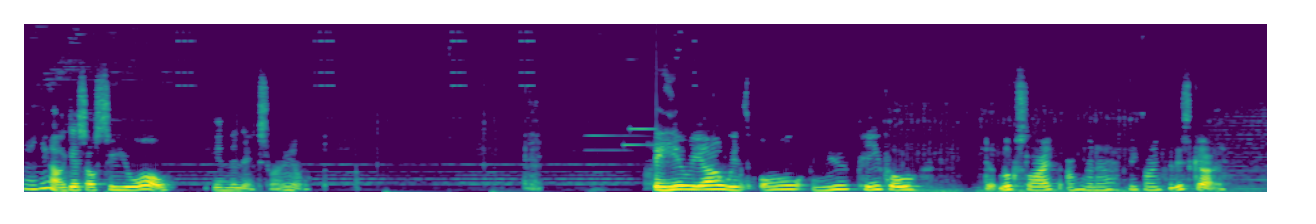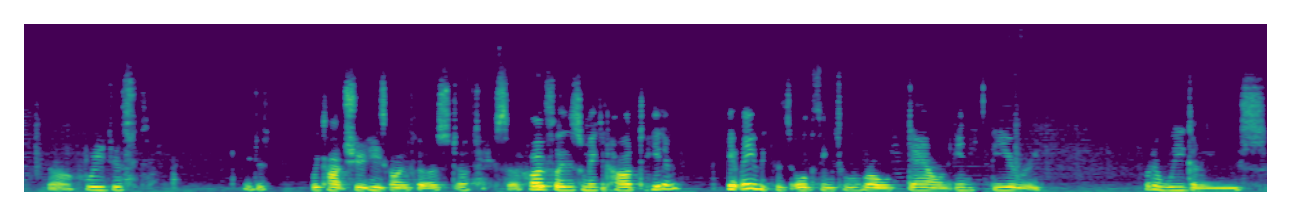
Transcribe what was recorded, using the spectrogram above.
And yeah, I guess I'll see you all in the next round. Here we are with all new people. It looks like I'm gonna be going for this guy. So we just, we just, we can't shoot. He's going first. Okay, so hopefully this will make it hard to hit him, hit me because all the things will roll down in theory. What are we gonna use?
